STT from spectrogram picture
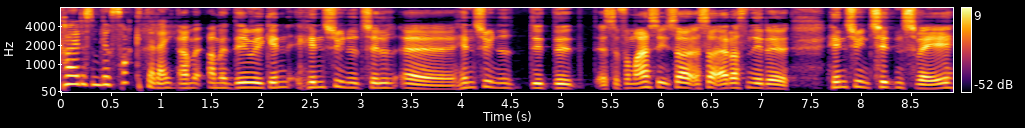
hva, er det, som blir sagt til deg? Ja, men, ja, men det er jo igjen hensynet til uh, hensynet, det, det, altså For meg å si, så, så, er det sånn et uh, hensyn til den svake.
